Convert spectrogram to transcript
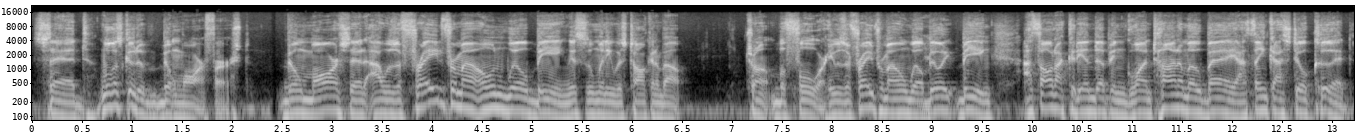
said, "Well, let's go to Bill Maher first. Bill Maher said, "I was afraid for my own well-being." This is when he was talking about Trump before. He was afraid for my own well-being. I thought I could end up in Guantanamo Bay. I think I still could.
